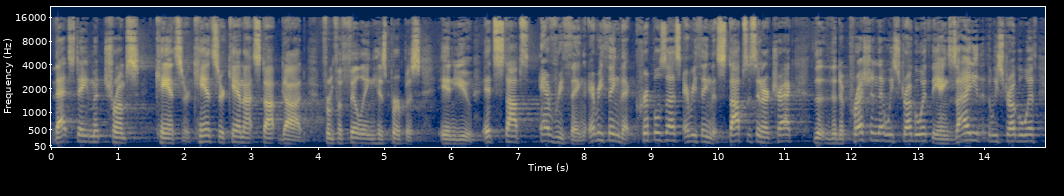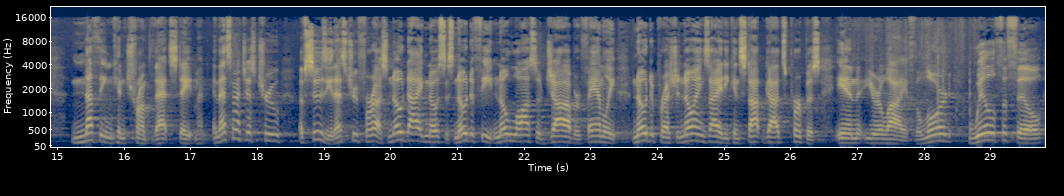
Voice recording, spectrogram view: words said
That statement trumps cancer. Cancer cannot stop God from fulfilling his purpose in you. It stops everything, everything that cripples us, everything that stops us in our track, the, the depression that we struggle with, the anxiety that we struggle with. Nothing can trump that statement. And that's not just true of Susie, that's true for us. No diagnosis, no defeat, no loss of job or family, no depression, no anxiety can stop God's purpose in your life. The Lord will fulfill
